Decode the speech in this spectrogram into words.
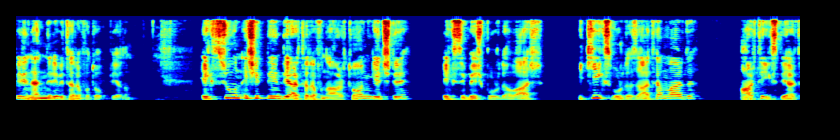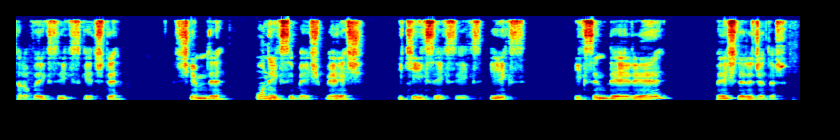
bilinenleri bir tarafa toplayalım. Eksi 10 eşitliğin diğer tarafına artı 10 geçti. Eksi 5 burada var. 2x burada zaten vardı. Artı x diğer tarafa eksi x geçti. Şimdi 10 eksi 5 5. 2x eksi x x. x'in değeri 5 derecedir.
